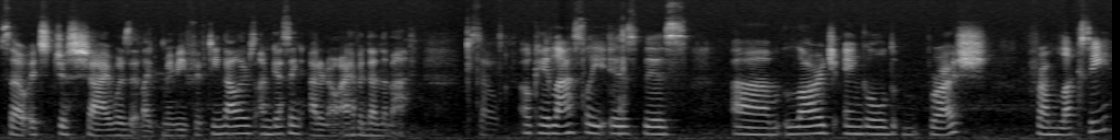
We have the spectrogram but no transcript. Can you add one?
So it's just shy, what is it, like maybe $15, I'm guessing? I don't know, I haven't done the math. So, okay, lastly is this um, large angled brush from Luxie.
